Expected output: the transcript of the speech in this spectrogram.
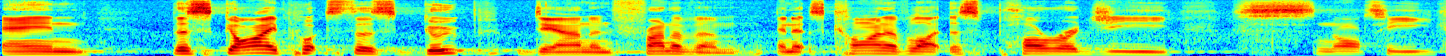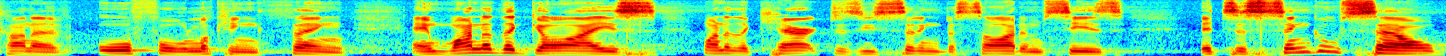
and this guy puts this goop down in front of him, and it's kind of like this porridgey, snotty, kind of awful looking thing. And one of the guys, one of the characters who's sitting beside him says, It's a single cell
